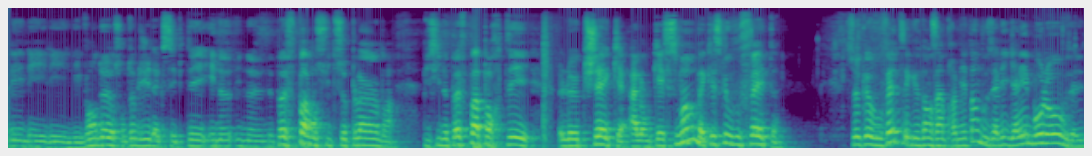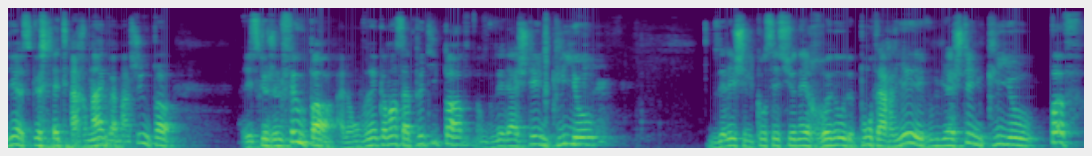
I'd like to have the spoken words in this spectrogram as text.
les, les, les vendeurs sont obligés d'accepter et ne, ne, ne, peuvent pas ensuite se plaindre puisqu'ils ne peuvent pas porter le chèque à l'encaissement, ben, qu'est-ce que vous faites? Ce que vous faites, c'est que dans un premier temps, vous allez y aller mollo. Vous allez dire, est-ce que cette arnaque va marcher ou pas? Est-ce que je le fais ou pas? Alors, on commence à petits pas. Donc, vous allez acheter une Clio. Vous allez chez le concessionnaire Renault de Pontarlier et vous lui achetez une Clio. Pof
